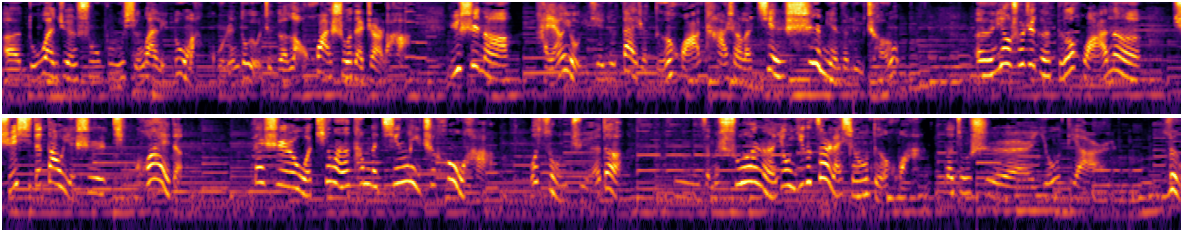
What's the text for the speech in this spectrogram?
呃，读万卷书不如行万里路嘛，古人都有这个老话说在这儿了哈。于是呢，海洋有一天就带着德华踏上了见世面的旅程。嗯，要说这个德华呢，学习的倒也是挺快的，但是我听完了他们的经历之后哈，我总觉得。怎么说呢？用一个字儿来形容德华，那就是有点儿愣。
